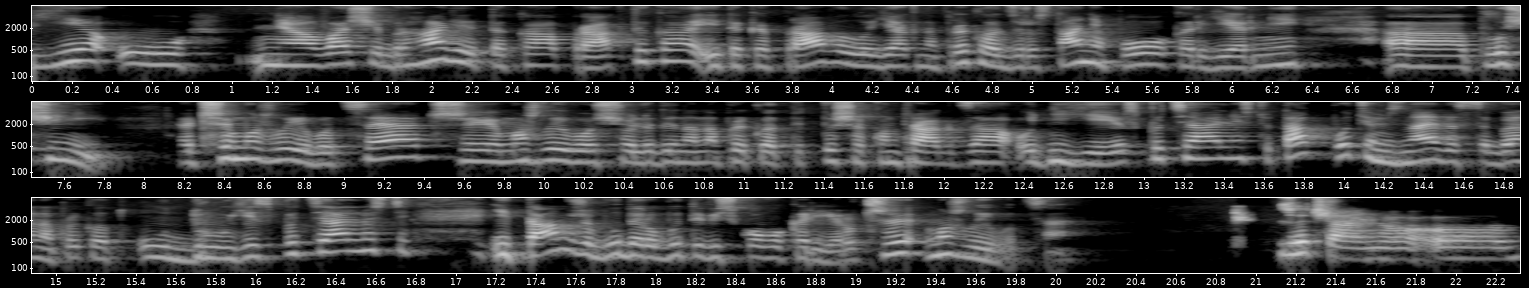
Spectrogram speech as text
є у м, вашій бригаді така практика і таке правило, як, наприклад, зростання по кар'єрній а, площині? Чи можливо це, чи можливо, що людина, наприклад, підпише контракт за однією спеціальністю, так потім знайде себе, наприклад, у другій спеціальності, і там вже буде робити військову кар'єру? Чи можливо це? Звичайно, е,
